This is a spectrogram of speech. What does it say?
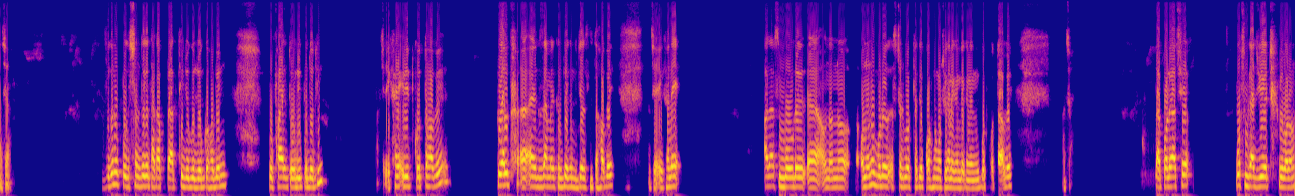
আচ্ছা। যে কোনো প্রতিষ্ঠান থেকে থাকা প্রার্থী যোগ্য যোগ্য হবেন। প্রোফাইল তৈরি পদ্ধতি। আচ্ছা এখানে এডিট করতে হবে। টুয়েলভ এক্সামের কিন্তু এখানে ডিটেলস দিতে হবে। আচ্ছা এখানে আদার্স বোর্ডের অন্যান্য অন্যান্য বোর্ডের স্টেট বোর্ড থেকে করছে সেখানে কিন্তু এখানে ইনপুট করতে হবে। আচ্ছা তারপরে আছে পোস্ট গ্রাজুয়েট বিবরণ।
